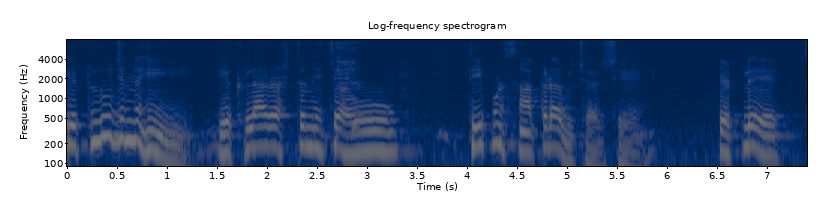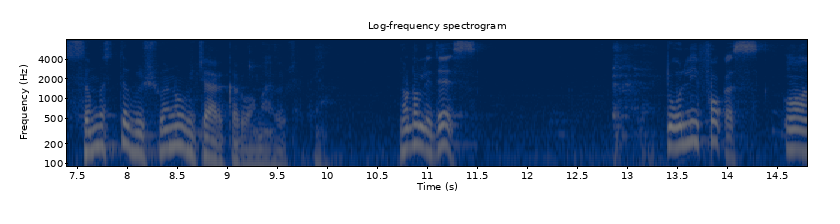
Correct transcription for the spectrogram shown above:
એટલું જ નહીં એકલા રાષ્ટ્રને ચાહવું તે પણ સાંકડા વિચાર છે એટલે સમસ્ત વિશ્વનો વિચાર કરવામાં આવ્યો છે ત્યાં Not only this, to only focus on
